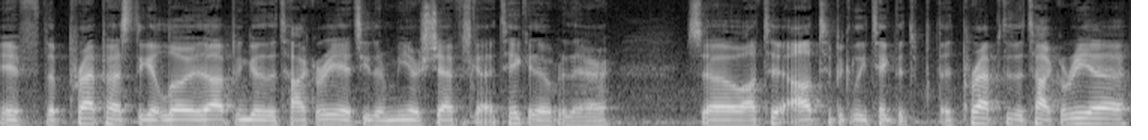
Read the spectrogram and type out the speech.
if the prep has to get loaded up and go to the taqueria, it's either me or chef who's got to take it over there. So I'll t- I'll typically take the, the prep to the taqueria.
